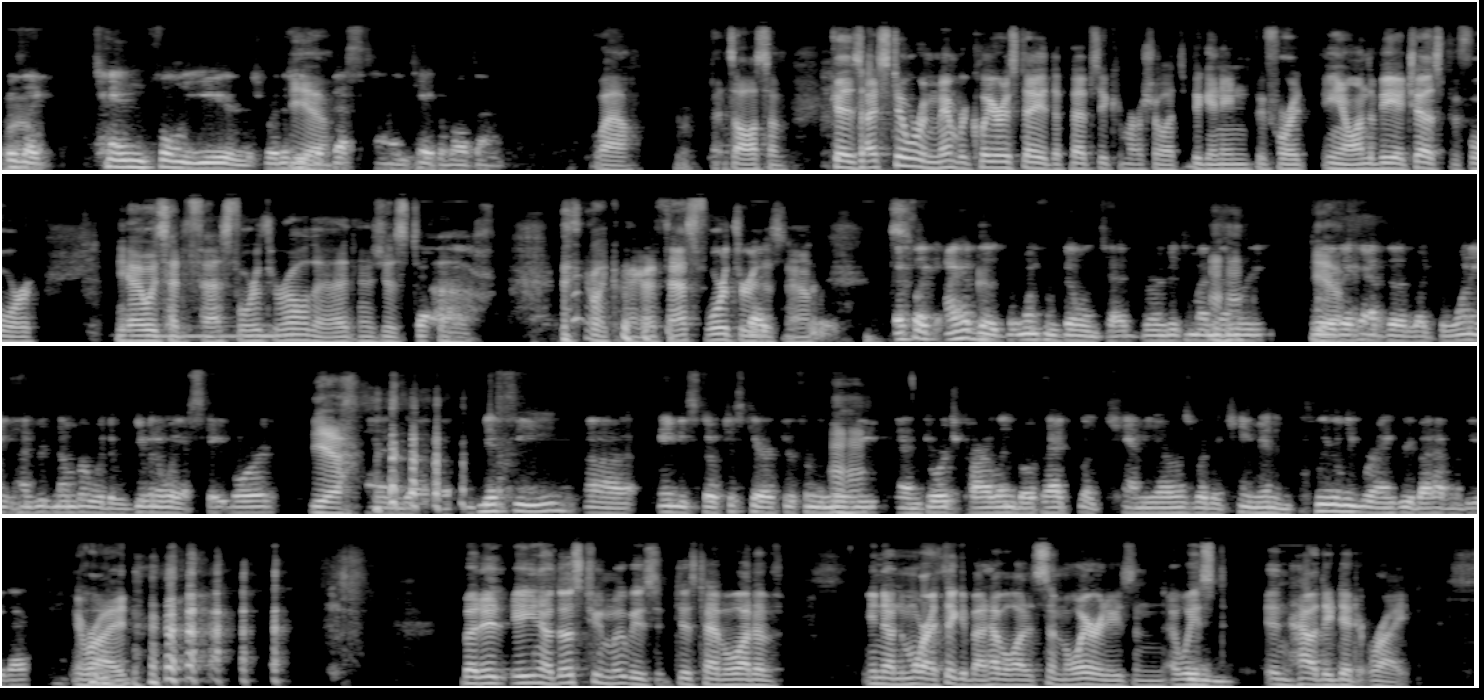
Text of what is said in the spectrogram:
It was like 10 full years where this Yeah. was the best selling tape of all time. Wow. That's awesome. Because I still remember clear as day the Pepsi commercial at the beginning before it, you know, on the VHS before. Yeah, I always had to fast forward through all that. And it was just, uh, like, I got to fast forward through Right. this now. That's like I have the, the one from Bill and Ted burned into my Mhm. memory where Yeah. they had the like the 1 800 number where they were giving away a skateboard. Yeah. and uh, Missy, uh, Amy Stokes' character from the Mhm. movie, and George Carlin both had like cameos where they came in and clearly were angry about having to be there. Right. but it, you know, those two movies just have a lot of you know, the more I think about, it, have a lot of similarities, and at least Mm-hmm. in how they did it right.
